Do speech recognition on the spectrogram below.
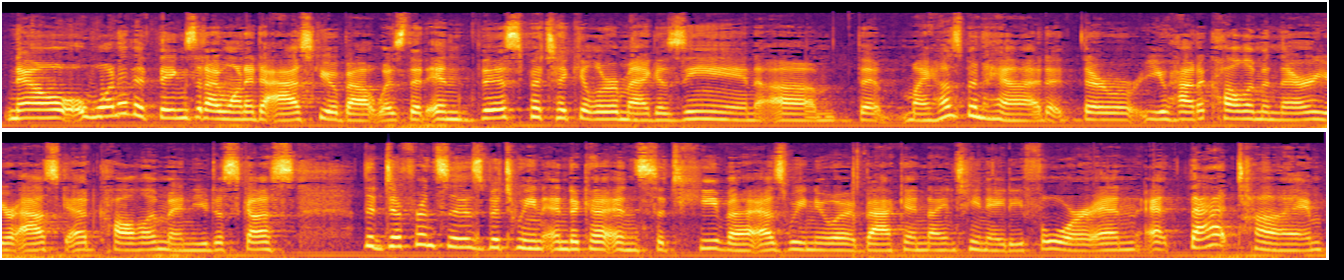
Now, one of the things that I wanted to ask you about was that in this particular magazine um, that my husband had, there you had a column in there, your Ask Ed column, and you discuss the differences between indica and sativa as we knew it back in 1984. And at that time,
